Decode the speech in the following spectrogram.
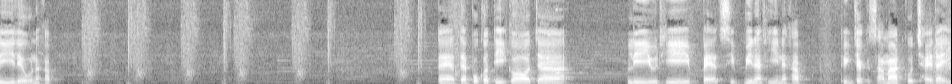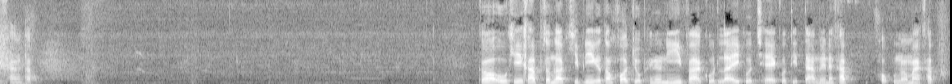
รีเร็วนะครับ แต่แต่ปกติก็จะรีอยู่ที่ 80 วินาทีนะครับ ถึงจะสามารถกดใช้ได้อีกครั้งครับ ก็โอเคครับสำหรับคลิปนี้ก็ต้องขอจบเพียงเท่านี้ ฝากกดไลค์ กดแชร์ กดติดตามด้วยนะครับ ขอบคุณมากๆครับ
